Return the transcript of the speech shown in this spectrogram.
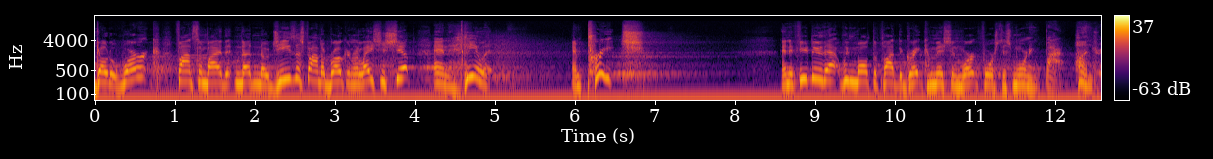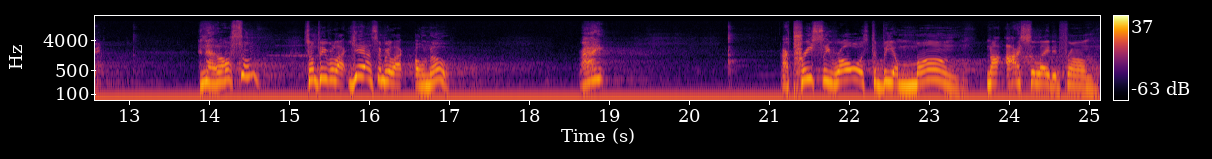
Go to work, find somebody that doesn't know Jesus, find a broken relationship, and heal it. And preach. And if you do that, we multiplied the Great Commission workforce this morning by 100. Isn't that awesome? Some people are like, yeah, and some people are like, oh no. Right? Our priestly role is to be among, not isolated from.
